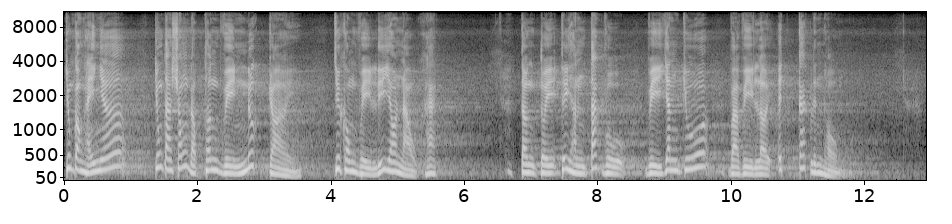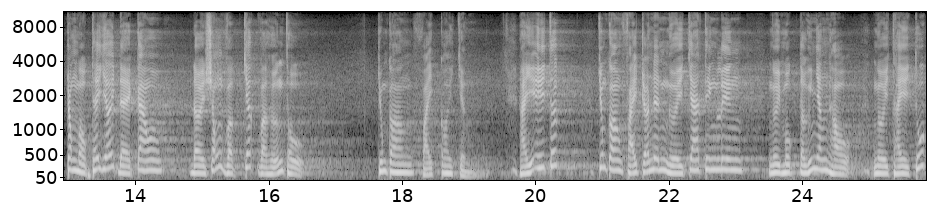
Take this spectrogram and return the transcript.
Chúng con hãy nhớ, chúng ta sống độc thân vì nước trời, chứ không vì lý do nào khác. Tận tụy thi hành tác vụ vì danh chúa và vì lợi ích các linh hồn. Trong một thế giới đề cao đời sống vật chất và hưởng thụ, chúng con phải coi chừng hãy ý thức, chúng con phải trở nên người cha thiên liêng, người mục tử nhân hậu, người thầy thuốc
